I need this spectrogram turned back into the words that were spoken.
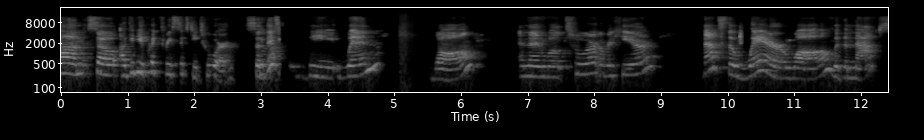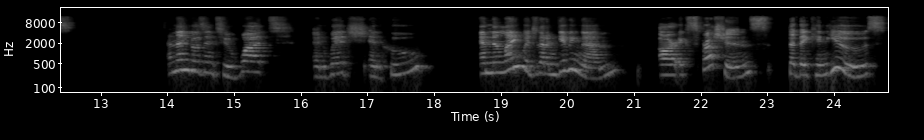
Um, so I'll give you a quick 360 tour. So this is the when wall, and then we'll tour over here. That's the where wall with the maps. And then goes into what and which and who. And the language that I'm giving them are expressions that they can use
